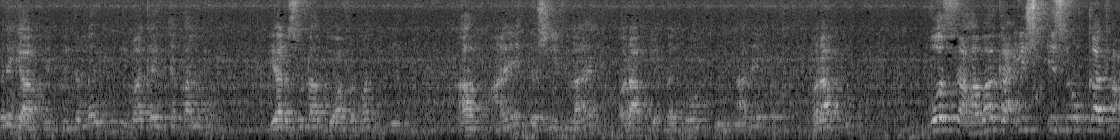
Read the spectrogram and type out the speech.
अरे कि आपने कोई तल्ला ही नहीं माँ का इंतकाल हो। या रसूल, आप दुआ फरमा दीजिए। आप आए, तशरीफ़ लाए और आपके कदमों के उठाने पर और आप वो सहाबा का इश्क इस रुख का था।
